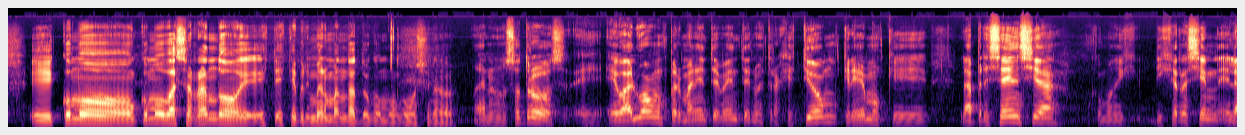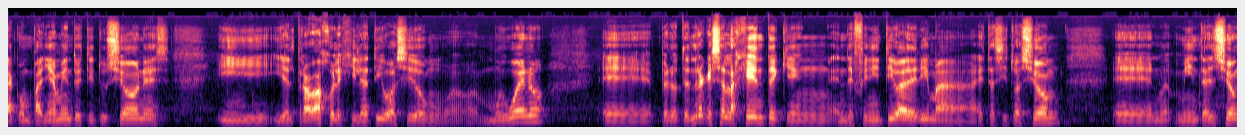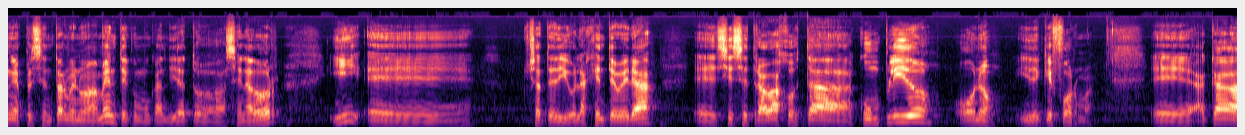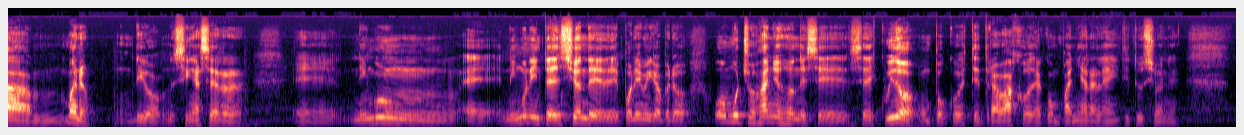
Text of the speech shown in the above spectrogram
¿cómo, ¿cómo va cerrando este, este primer mandato como, como senador? Bueno, nosotros evaluamos permanentemente nuestra gestión, creemos que la presencia, como dije, recién, el acompañamiento de instituciones y, el trabajo legislativo ha sido muy bueno, eh, pero tendrá que ser la gente quien en definitiva derima esta situación. Eh, mi intención es presentarme nuevamente como candidato a senador y eh, ya te digo, la gente verá si ese trabajo está cumplido o no y de qué forma. acá, bueno, digo, sin hacer eh, ningún, eh, ninguna intención de, polémica, pero hubo muchos años donde se, descuidó un poco este trabajo de acompañar a las instituciones,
